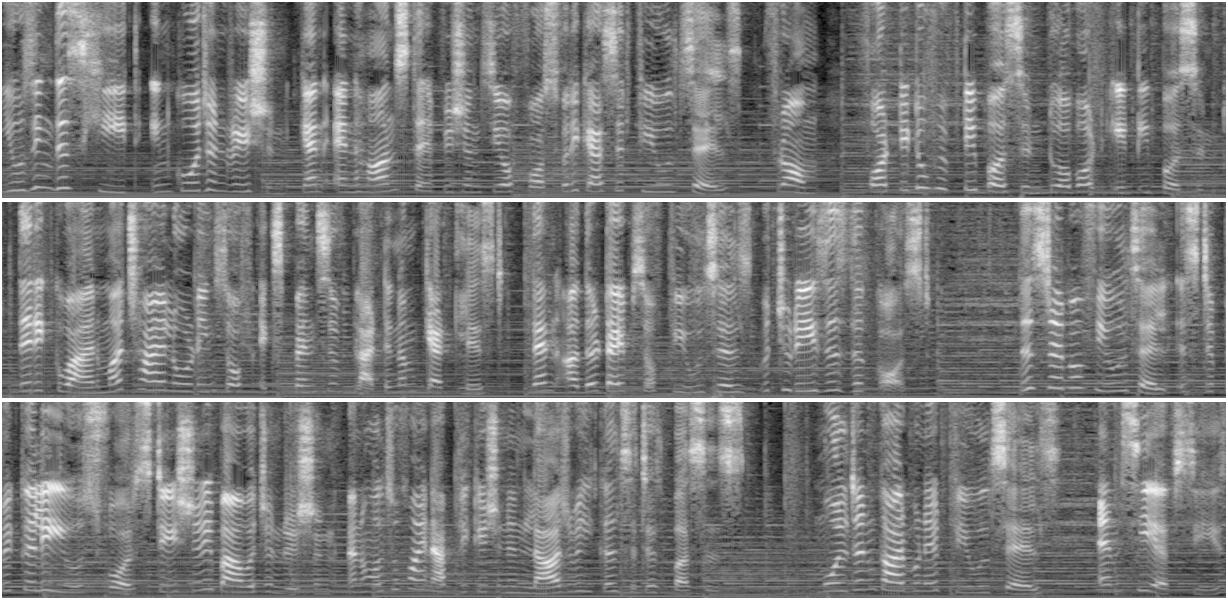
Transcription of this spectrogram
Using this heat in cogeneration can enhance the efficiency of phosphoric acid fuel cells from 40 to 50% to about 80%. They require much higher loadings of expensive platinum catalyst than other types of fuel cells which raises the cost. This type of fuel cell is typically used for stationary power generation and also find application in large vehicles such as buses. Molten carbonate fuel cells, MCFCs.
